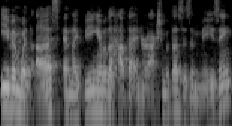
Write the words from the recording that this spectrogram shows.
even with us, and like being able to have that interaction with us is amazing.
